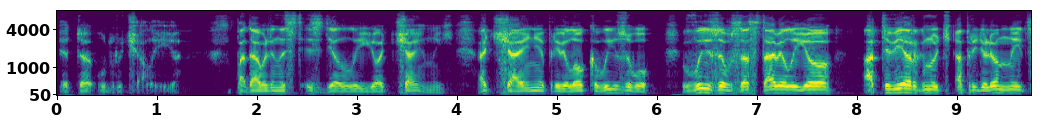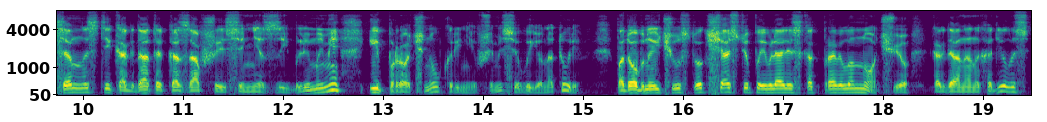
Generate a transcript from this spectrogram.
Это удручало ее. Подавленность сделала ее отчаянной. Отчаяние привело к вызову. Вызов заставил ее отвергнуть определенные ценности, когда-то казавшиеся незыблемыми и прочно укоренившимися в ее натуре. Подобные чувства, к счастью, появлялись, как правило, ночью, когда она находилась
